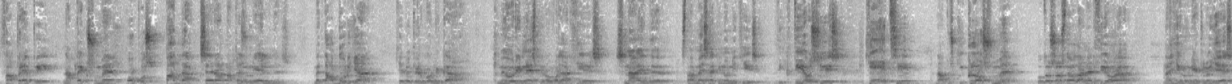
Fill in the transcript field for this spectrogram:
θα πρέπει να παίξουμε όπως πάντα ξέραν να παίζουν οι Έλληνες. Με ταμπούρια και με πυροβολικά. Με ορεινές πυροβολαρχίες Σνάιντερ στα μέσα κοινωνικής δικτύωσης και έτσι να τους κυκλώσουμε ούτως ώστε όταν έρθει η ώρα να γίνουν οι εκλογές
